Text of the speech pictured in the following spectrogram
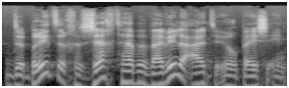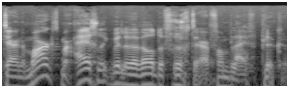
de Britten gezegd hebben wij willen uit de Europese interne markt, maar eigenlijk willen we wel de vruchten ervan blijven plukken.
